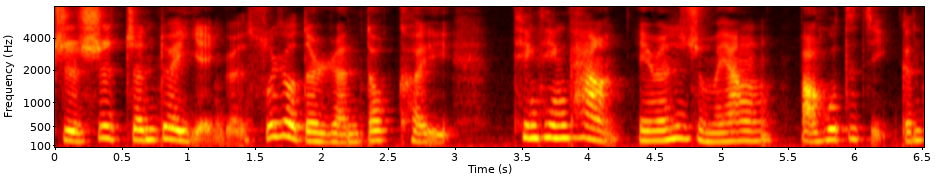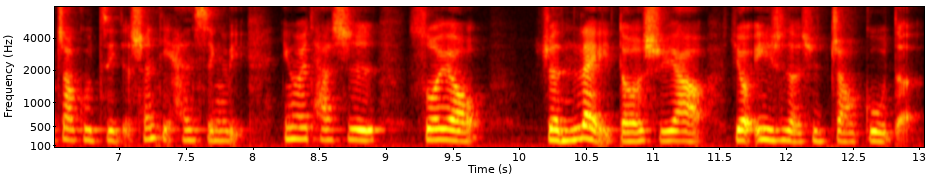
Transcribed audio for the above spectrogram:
只是针对演员，所有的人都可以听听看演员是怎么样保护自己跟照顾自己的身体和心理，因为他是所有人类都需要有意识的去照顾的，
